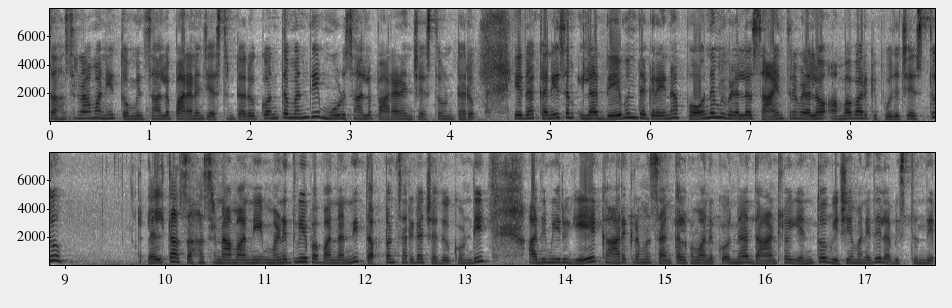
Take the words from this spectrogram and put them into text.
సహస్రనామాన్ని తొమ్మిది సార్లు పారాయణం చేస్తుంటారు. కొంతమంది మూడు సార్లు పారాయణం చేస్తూ ఉంటారు. లేదా కనీసం ఇలా దేవుని దగ్గరైనా పౌర్ణమి వేళలో సాయంత్రం వేళలో అమ్మవారికి పూజ చేస్తూ లలితా సహస్రనామాన్ని మణిద్వీప వనాన్ని తప్పనిసరిగా చదువుకోండి. అది మీరు ఏ కార్యక్రమం సంకల్పం అనుకున్నా దాంట్లో ఎంతో విజయం అనేది లభిస్తుంది.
